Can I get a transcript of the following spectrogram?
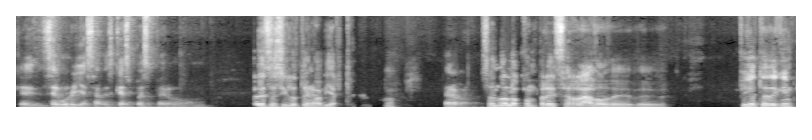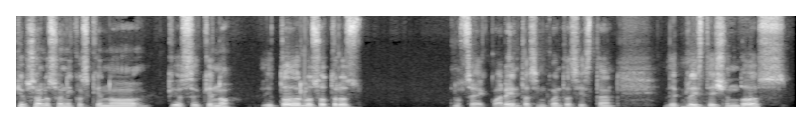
que seguro ya sabes qué es, pues, pero... Pero ese sí lo tengo abierto, ¿no? Pero bueno. O sea, no lo compré cerrado de, Fíjate, de GameCube son los únicos que no, que, que no, y todos los otros, no sé, 40, 50 sí están. De PlayStation 2,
